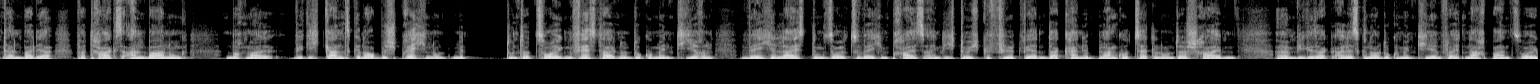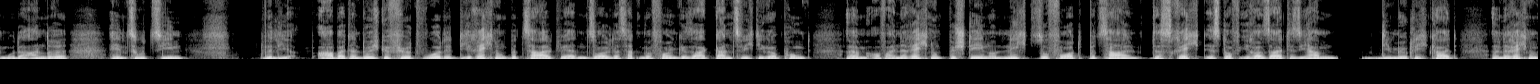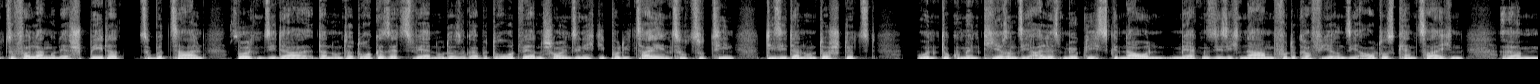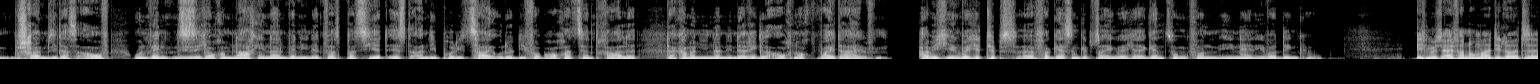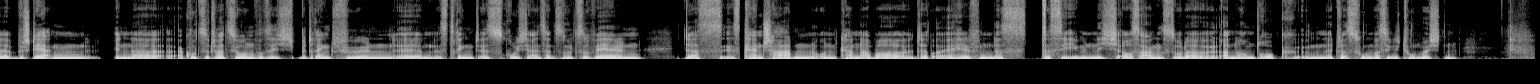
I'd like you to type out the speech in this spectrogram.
Dann bei der Vertragsanbahnung nochmal wirklich ganz genau besprechen und mit unterzeugen, festhalten und dokumentieren, welche Leistung soll zu welchem Preis eigentlich durchgeführt werden, da keine Blankozettel unterschreiben, ähm, wie gesagt, alles genau dokumentieren, vielleicht Nachbarn, Zeugen oder andere hinzuziehen. Wenn die Arbeit dann durchgeführt wurde, die Rechnung bezahlt werden soll, das hatten wir vorhin gesagt, ganz wichtiger Punkt, ähm, auf eine Rechnung bestehen und nicht sofort bezahlen. Das Recht ist auf Ihrer Seite. Sie haben die Möglichkeit, eine Rechnung zu verlangen und erst später zu bezahlen. Sollten Sie da dann unter Druck gesetzt werden oder sogar bedroht werden, scheuen Sie nicht, die Polizei hinzuzuziehen, die Sie dann unterstützt und dokumentieren Sie alles möglichst genau und merken Sie sich Namen, fotografieren Sie Autos, Kennzeichen, ähm, schreiben Sie das auf und wenden Sie sich auch im Nachhinein, wenn Ihnen etwas passiert ist, an die Polizei oder die Verbraucherzentrale. Da kann man Ihnen dann in der Regel auch noch weiterhelfen. Habe ich irgendwelche Tipps äh, vergessen? Gibt es noch irgendwelche Ergänzungen von Ihnen, Herrn Everdink? Ich möchte einfach nochmal die Leute bestärken, in einer Akutsituation, wo sie sich bedrängt fühlen, äh, es dringend ist, ruhig 110 zu wählen. Das ist kein Schaden und kann aber dabei helfen, dass, dass sie eben nicht aus Angst oder anderem Druck äh, etwas tun, was sie nicht tun möchten.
